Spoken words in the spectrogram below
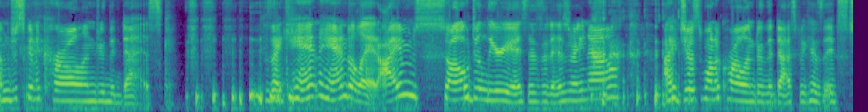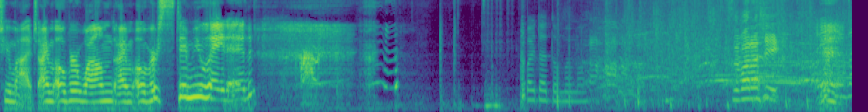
I'm just gonna curl under the desk. Because I can't handle it. I'm so delirious as it is right now. I just want to crawl under the desk because it's too much. I'm overwhelmed. I'm overstimulated. 頑張りたいと思います素晴らしいありがとうござ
